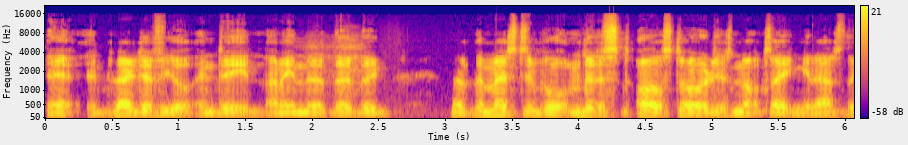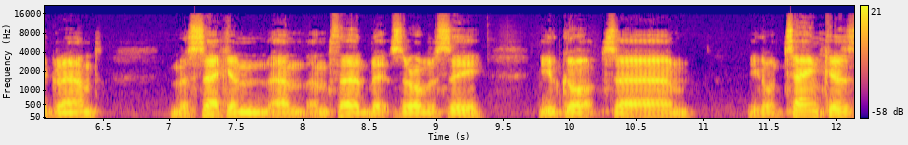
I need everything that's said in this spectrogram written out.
It, it's very difficult indeed. I mean, the, the, the, the, most important bit of oil storage is not taking it out of the ground. And the second and, and third bits are obviously you've got um, you've got tankers,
